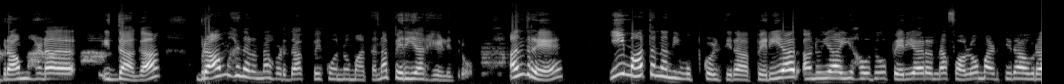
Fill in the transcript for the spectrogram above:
ಬ್ರಾಹ್ಮಣ ಇದ್ದಾಗ ಬ್ರಾಹ್ಮಣರನ್ನ ಹೊಡೆದಾಕ್ಬೇಕು ಅನ್ನೋ ಮಾತನ್ನ ಪೆರಿಯಾರ್ ಹೇಳಿದ್ರು. ಅಂದ್ರೆ ಈ ಮಾತನ್ನ ನೀವು ಒಪ್ಕೊಳ್ತೀರಾ? ಪೆರಿಯಾರ್ ಅನುಯಾಯಿ ಹೌದು ಪೆರಿಯಾರನ್ನ ಫಾಲೋ ಮಾಡ್ತೀರಾ? ಅವರ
